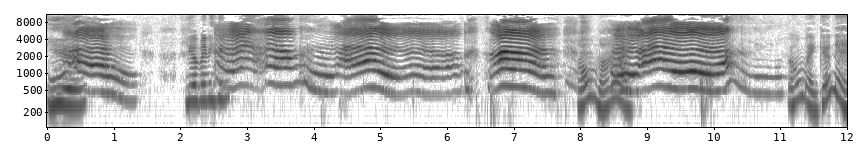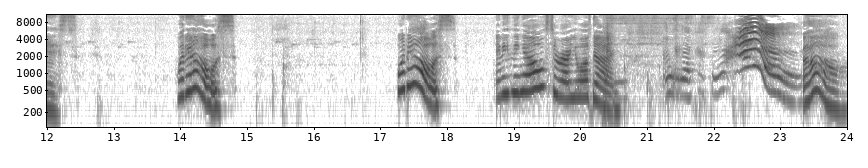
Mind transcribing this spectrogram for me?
Yeah. You have anything? Oh my. Oh my goodness. What else? What else? Anything else or are you all done? Oh,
